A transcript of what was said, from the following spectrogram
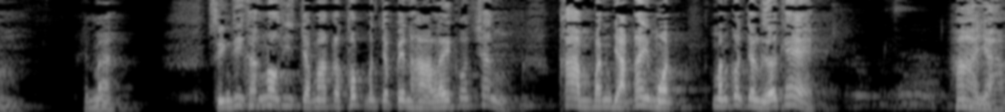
มเห็นไหมสิ่งที่ข้างนอกที่จะมากระทบมันจะเป็นหาอะไรก็ช่าง ข้ามบัญญัติให้หมด มันก็จะเหลือแค่ห้าอย่าง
